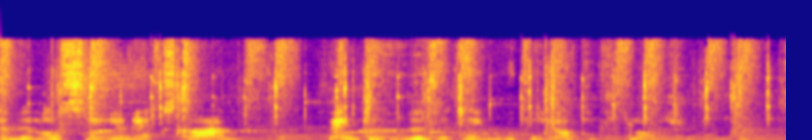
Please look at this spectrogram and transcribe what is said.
And then I'll see you next time. Thank you for visiting the Chaotic Slaughter.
